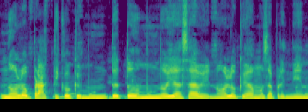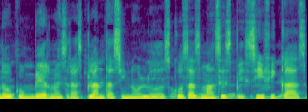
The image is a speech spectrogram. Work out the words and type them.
no lo práctico que de todo el mundo ya sabe, ¿no? Lo que vamos aprendiendo con ver nuestras plantas, sino las cosas más específicas,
